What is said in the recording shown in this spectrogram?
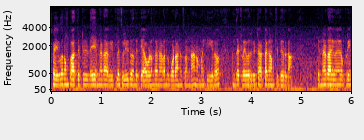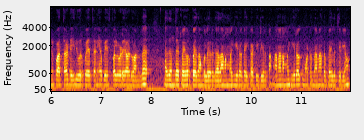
டிரைவரும் பார்த்துட்டு டே என்னடா வீட்டில் சொல்லிட்டு வந்துட்டு அவ்வளோங்க நடந்து போடான்னு சொன்னால் நம்ம ஹீரோ அந்த டிரைவர்கிட்ட அட்டை காமிச்சிட்டு இருக்கான். என்னடா இவன் அப்படின்னு பார்த்தா டெய்லி ஒரு பையன் தனியாக பேஸ்பால் விளையாடுவான்ல அது அந்த டிரைவர் பையன் தான் போல இருக்கு. அதான் நம்ம ஹீரோ கை காட்டிட்டு இருக்கான். ஆனால் நம்ம ஹீரோக்கு மட்டும் தானே அந்த பையில தெரியும்.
